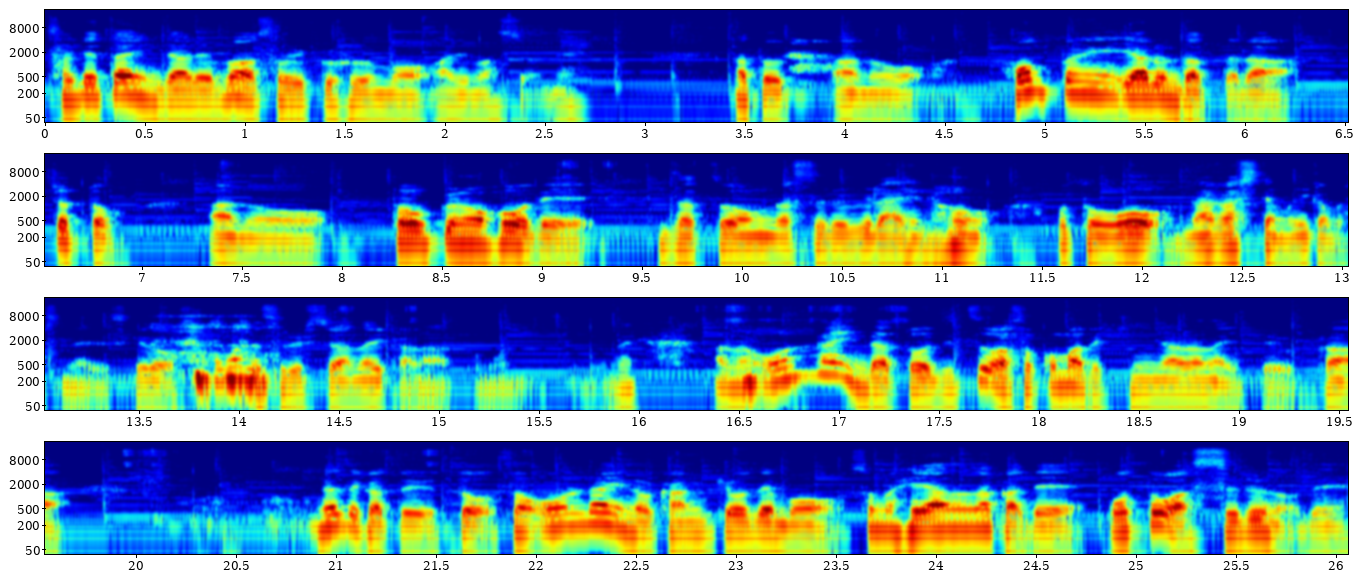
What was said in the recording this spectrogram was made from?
避けたいんであれば、そういう工夫もありますよね。あと、あの、本当にやるんだったら、ちょっと、あの、遠くの方で雑音がするぐらいの音を流してもいいかもしれないですけど、そこまでする必要はないかなと思うんですけどね。あの、オンラインだと実はそこまで気にならないというか、なぜかというと、そのオンラインの環境でも、その部屋の中で音はするので、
